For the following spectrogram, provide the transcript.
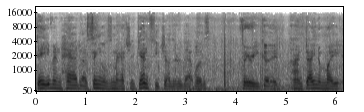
they even had a singles match against each other that was very good on Dynamite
